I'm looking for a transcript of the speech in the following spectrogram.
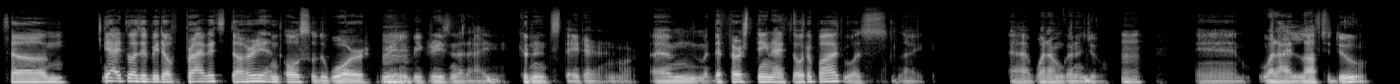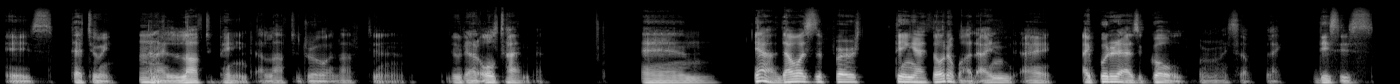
So um, yeah, it was a bit of private story, and also the war really Mm. big reason that I couldn't stay there anymore. Um, the first thing I thought about was like uh, what I'm gonna do, Mm. and what I love to do is tattooing, and Mhm. I love to paint, I love to draw, I love to do that all time, and yeah, that was the first thing I thought about. I I I put it as a goal for myself, like this is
